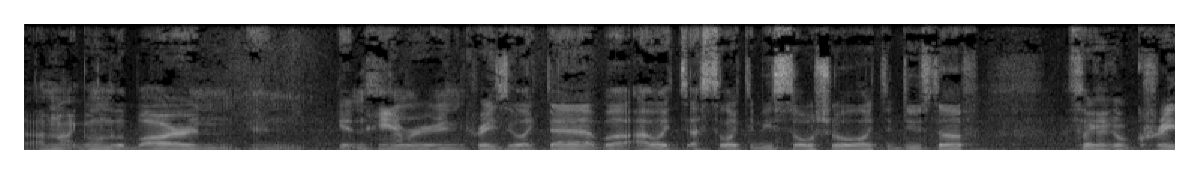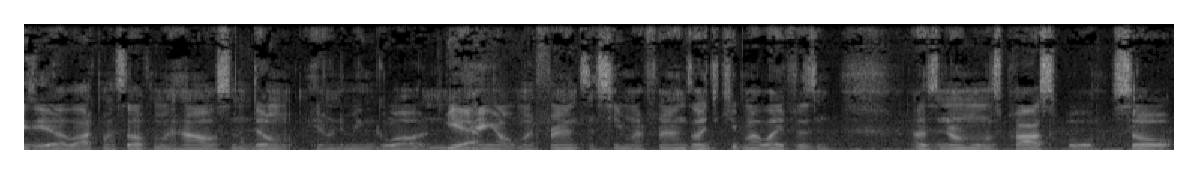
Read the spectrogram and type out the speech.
I'm not going to the bar and, and getting hammered or anything crazy like that. But I like, to, I still like to be social. I like to do stuff. I feel like I go crazy. I lock myself in my house and don't, you know what I mean, go out and Yeah. hang out with my friends and see my friends. I like to keep my life as as normal as possible. So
